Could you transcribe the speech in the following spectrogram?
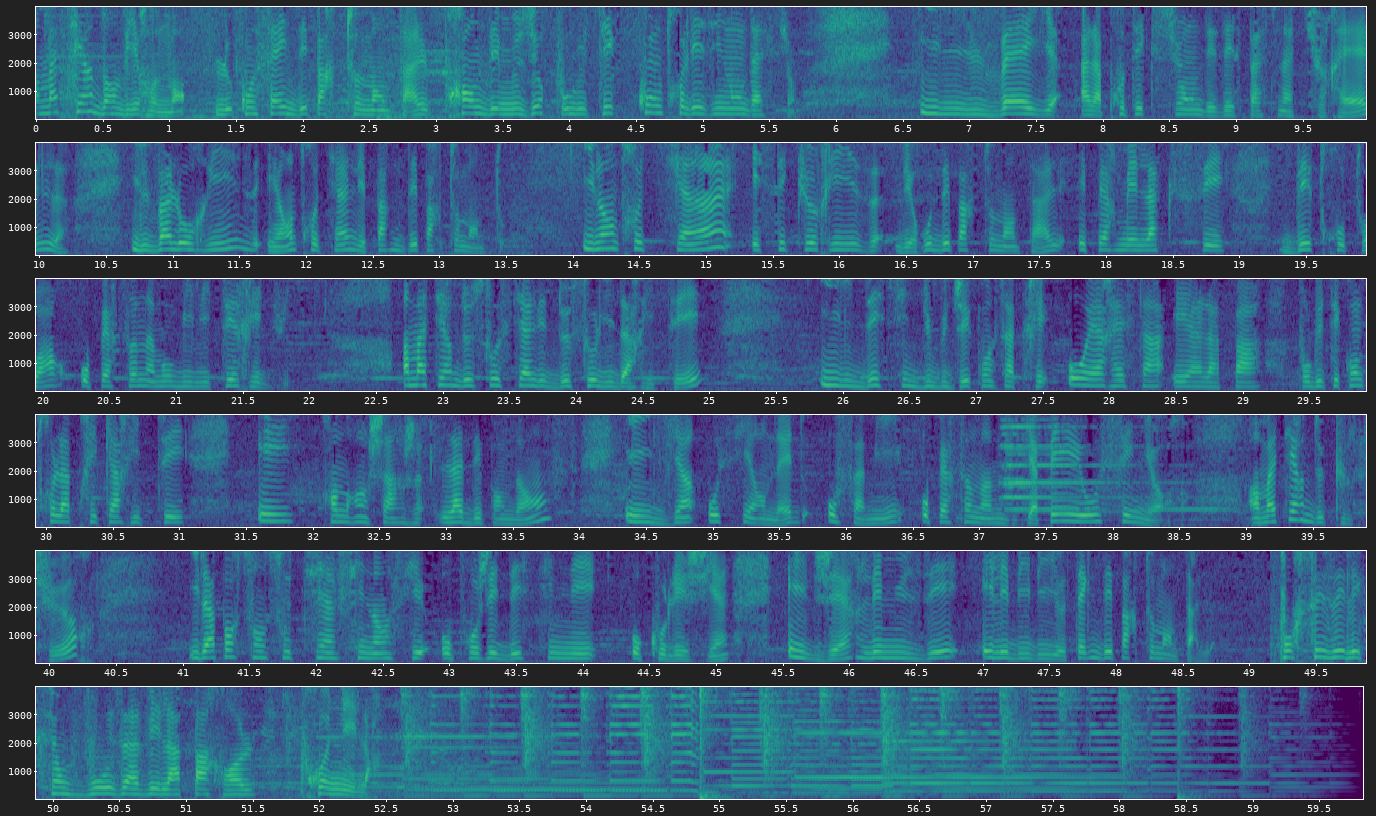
En matière d'environnement, le conseil départemental prend des mesures pour lutter contre les inondations. Il veille à la protection des espaces naturels, il valorise et entretient les parcs départementaux. Il entretient et sécurise les routes départementales et permet l'accès des trottoirs aux personnes à mobilité réduite. En matière de social et de solidarité, il décide du budget consacré au RSA et à l'APA pour lutter contre la précarité et prendre en charge la dépendance. Et il vient aussi en aide aux familles, aux personnes handicapées et aux seniors. En matière de culture, il apporte son soutien financier aux projets destinés aux collégiens et il gère les musées et les bibliothèques départementales. Pour ces élections, vous avez la parole, prenez-la.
